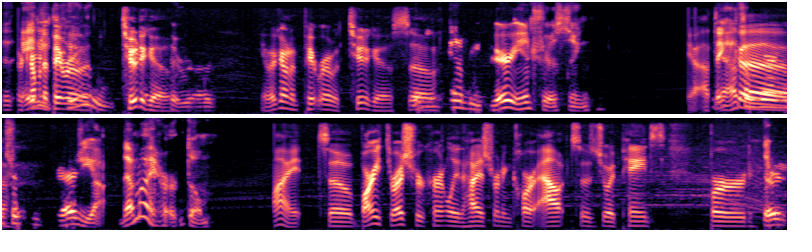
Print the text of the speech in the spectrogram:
The They're coming to pit road 82 Two to go. Pit road. Yeah, we're coming to pit road with two to go. So it's gonna be very interesting. yeah, I yeah, think that's a very uh, interesting strategy. Uh, That might hurt them. might. So Barney Thresher currently the highest running car out. So is Joy Paints, Bird, Third,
